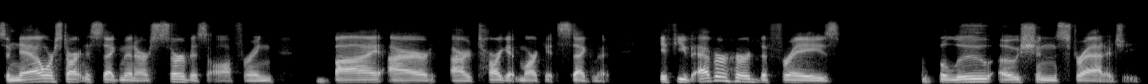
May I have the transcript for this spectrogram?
So now we're starting to segment our service offering by our, our target market segment. If you've ever heard the phrase blue ocean strategy,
